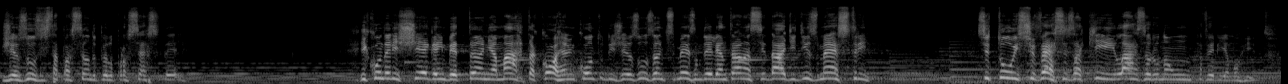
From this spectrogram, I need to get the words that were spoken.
Jesus está passando pelo processo dele. E quando ele chega em Betânia, Marta corre ao encontro de Jesus antes mesmo dele entrar na cidade e diz: Mestre, se tu estivesses aqui, Lázaro não haveria morrido.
